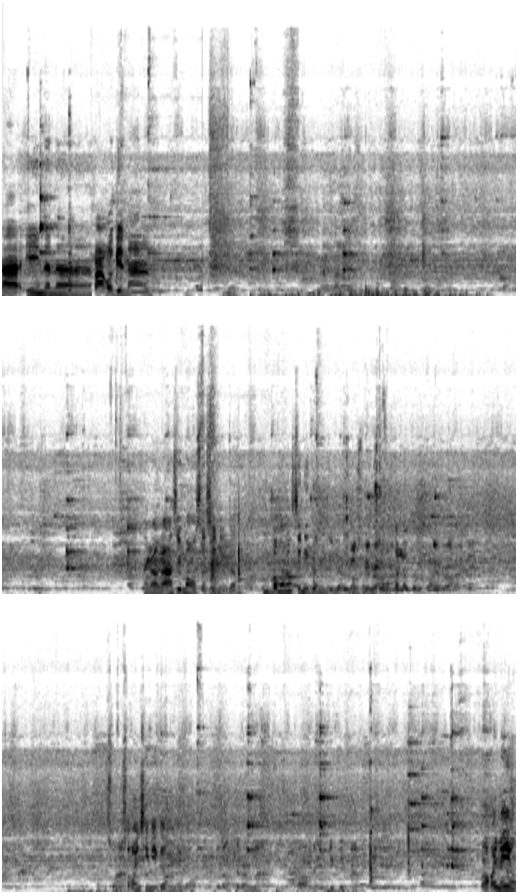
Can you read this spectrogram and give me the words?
Kain na na. Pa ako din ah. Nagagasim ako sa sinigang. Ang bango ng sinigang nila. Gusto, ko talaga. Gusto, gusto ko yung sinigang nila. Walang tira na. Baka may tipid na. Okay na yung...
